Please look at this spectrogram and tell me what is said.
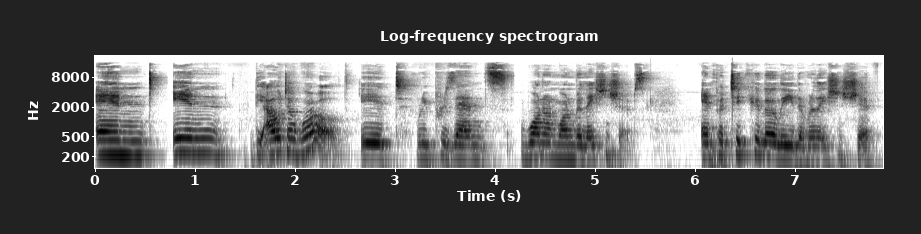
And in the outer world, it represents one on one relationships, and particularly the relationship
